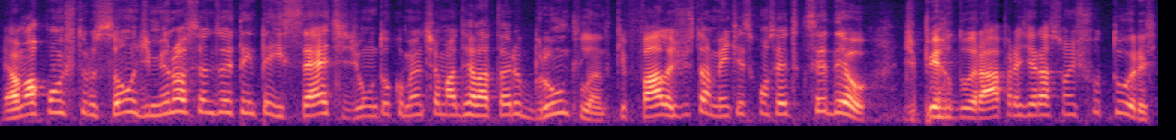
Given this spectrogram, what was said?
é uma construção de 1987 de um documento chamado Relatório Brundtland, que fala justamente esse conceito que você deu, de perdurar para gerações futuras.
